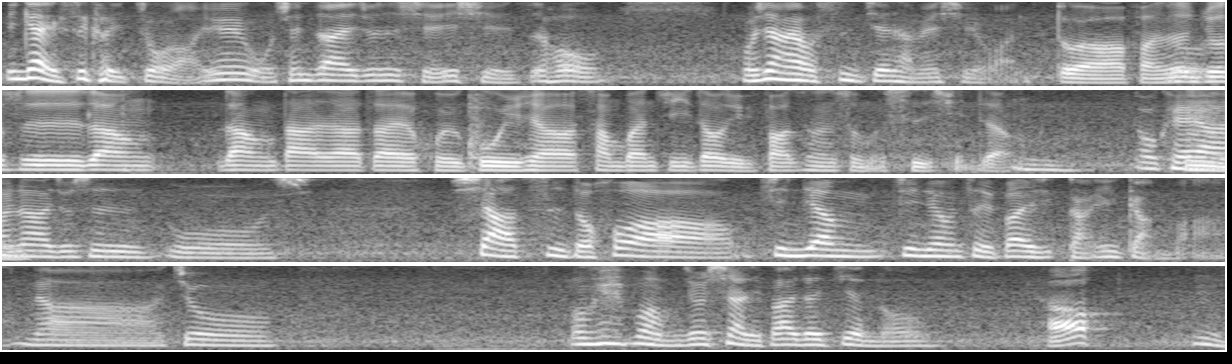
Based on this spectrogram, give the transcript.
应该也是可以做啦，因为我现在就是写一写之后。我现在还有四间还没写完。对啊，反正就是让让大家再回顾一下上半季到底发生了什么事情，这样。嗯，OK 啊，嗯、那就是我下次的话，尽量尽量这礼拜赶一赶吧。那就 OK，不然我们就下礼拜再见喽。好，嗯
